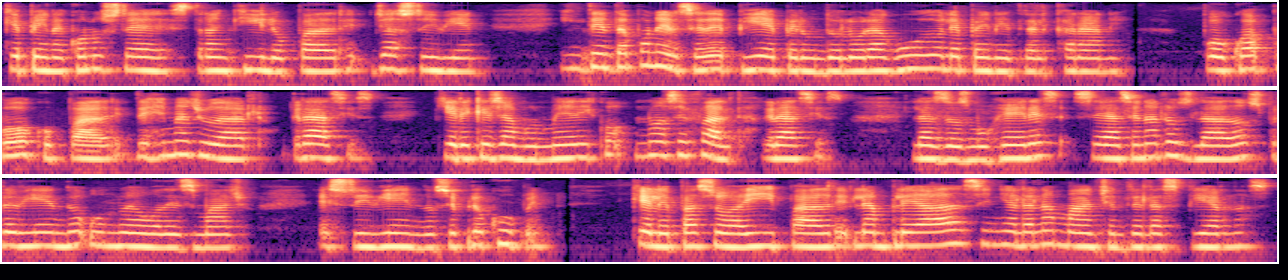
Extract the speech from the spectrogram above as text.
Qué pena con ustedes. Tranquilo, padre. Ya estoy bien. Intenta ponerse de pie, pero un dolor agudo le penetra el cráneo. Poco a poco, padre. Déjeme ayudarlo. Gracias. ¿Quiere que llame un médico? No hace falta, gracias. Las dos mujeres se hacen a los lados previendo un nuevo desmayo. Estoy bien, no se preocupen. ¿Qué le pasó ahí, padre? La empleada señala la mancha entre las piernas.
